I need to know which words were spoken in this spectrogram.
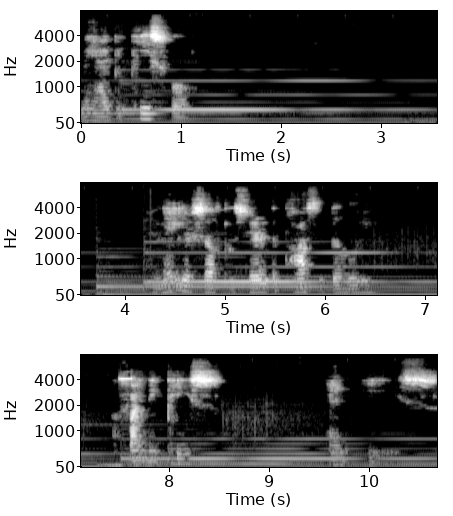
May I be peaceful. Yourself consider the possibility of finding peace and ease.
